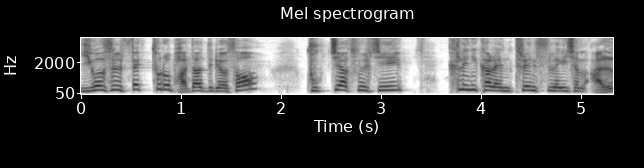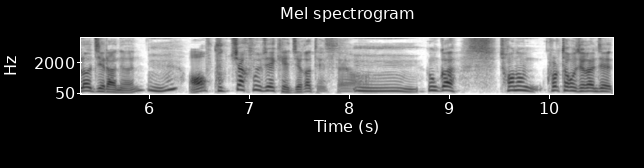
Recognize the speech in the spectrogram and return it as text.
이것을 팩트로 받아들여서 국제학술지 Clinical and Translation Allergy라는 음. 어 국제학술지에 게재가 됐어요. 음. 그러니까 저는 그렇다고 제가 이제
